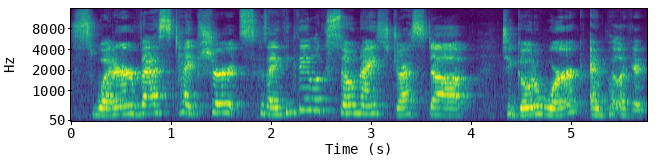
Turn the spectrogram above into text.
sweater vest type shirts because I think they look so nice dressed up to go to work and put like a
